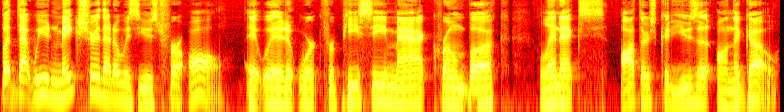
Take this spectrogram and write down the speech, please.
but that we would make sure that it was used for all. It would work for PC, Mac, Chromebook, Linux. Authors could use it on the go.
